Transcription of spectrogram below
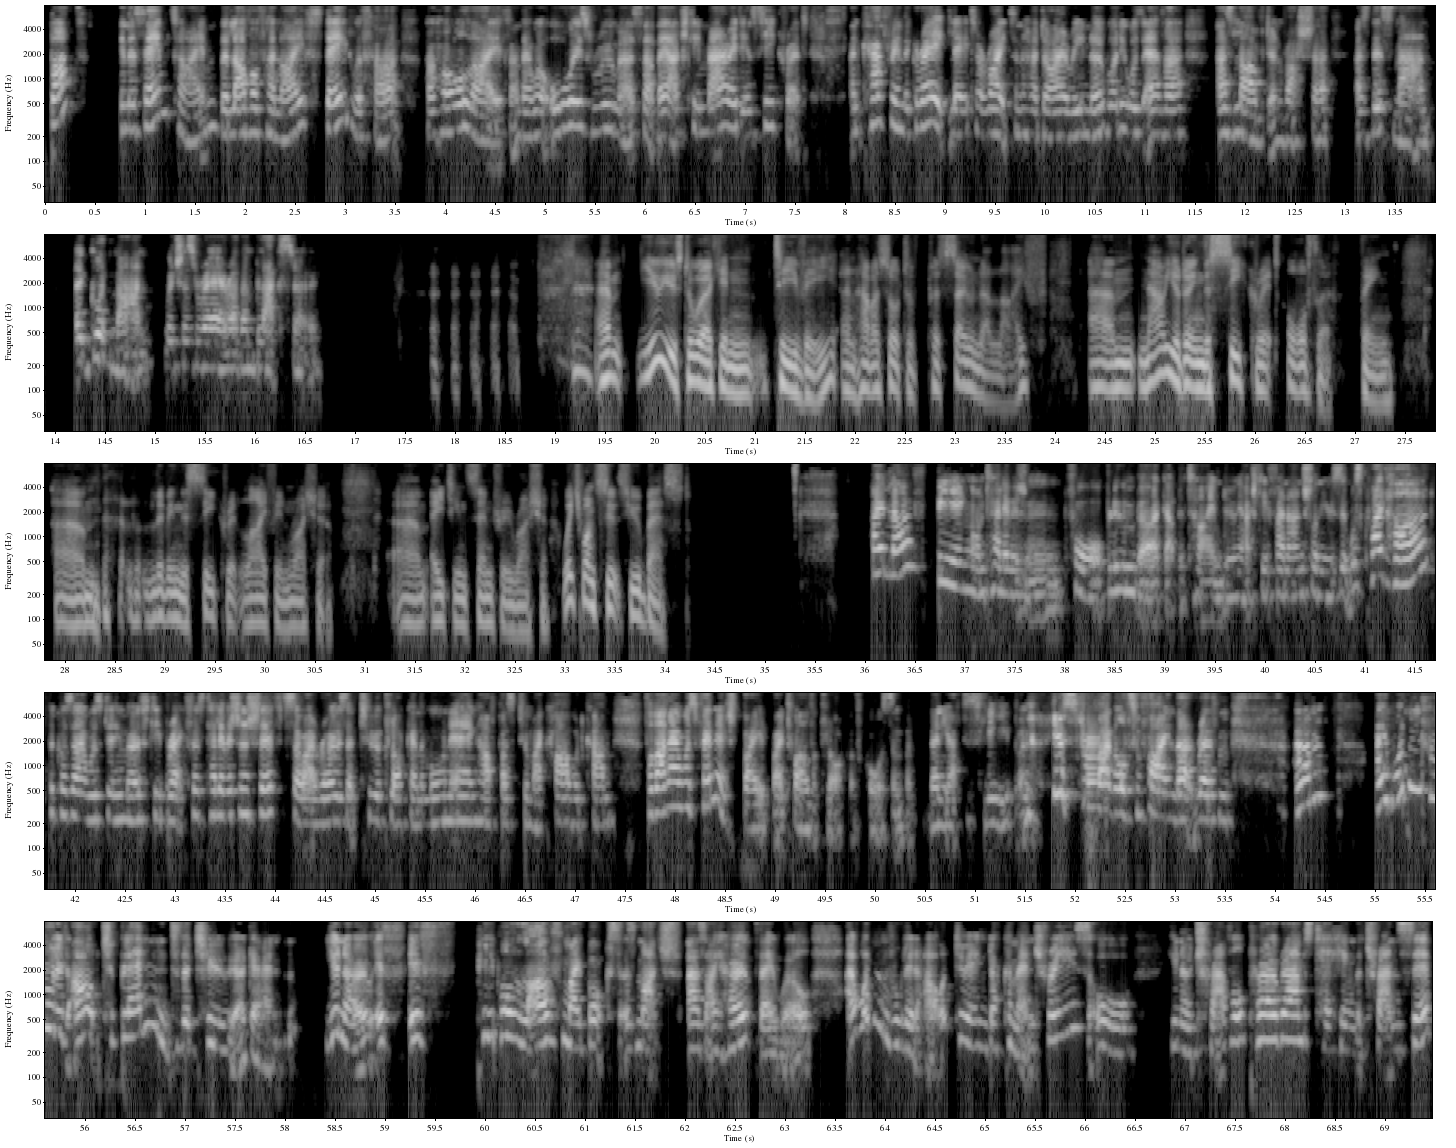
But in the same time the love of her life stayed with her her whole life and there were always rumors that they actually married in secret. And catherine the great later writes in her diary nobody was ever as loved in russia as this man a good man which is rarer than black snow um, you used to work in TV and have a sort of persona life. Um, now you're doing the secret author thing, um, living the secret life in Russia, 18th um, century Russia. Which one suits you best? I love being on television for Bloomberg at the time, doing actually financial news. It was quite hard because I was doing mostly breakfast television shifts. So I rose at two o'clock in the morning, half past two, my car would come. For that, I was finished by, by 12 o'clock, of course. And but then you have to sleep and you struggle to find that rhythm. Um, I wouldn't rule it out to blend the two again. You know, if if people love my books as much as I hope they will, I wouldn't rule it out doing documentaries or, you know, travel programs, taking the transit,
